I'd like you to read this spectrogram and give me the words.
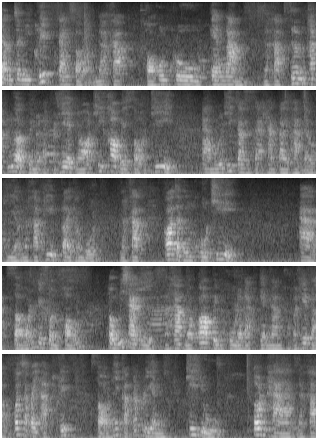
ยังจะมีคลิปการสอนนะครับ ของคุณครูแกนนำนะครับ ซึ่งคัดเลือกเป็นระดับประเทศเนาะที่เข้าไปสอนที่อามูลนิธิการศึกษาทางไกลผ่านดาวเทียมนะครับ ที่ไกลกังวลนะครับ ก็จะเป็นครูที่อาสอนในส่วนของ ตรงวิชาเอกนะครับ แล้วก็เป็นครูระดับแกนนำของประเทศเรา ก็จะไปอัดคลิปสอนให้กับนักเรียนที่อยู่ต้นทางนะครับ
